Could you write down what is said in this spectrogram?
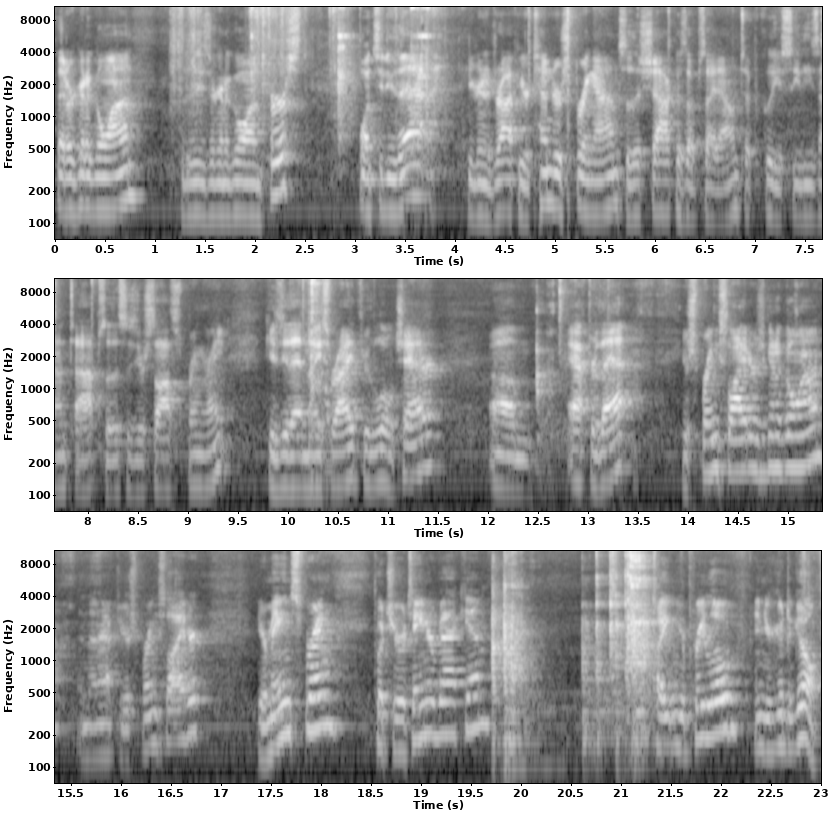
that are going to go on. So these are going to go on first. Once you do that, you're going to drop your tender spring on. So this shock is upside down. Typically, you see these on top. So this is your soft spring, right? Gives you that nice ride through the little chatter. Um, after that, your spring slider is going to go on, and then after your spring slider, your main spring. Put your retainer back in tighten your preload and you're good to go.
